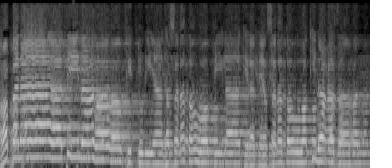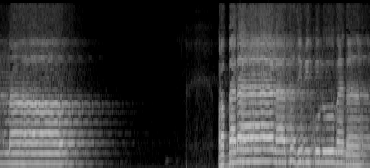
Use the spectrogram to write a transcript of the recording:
ربنا آتنا في الدنيا حسنة وفي الآخرة حسنة وقنا عذاب النار. ربنا لا تزغ قلوبنا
